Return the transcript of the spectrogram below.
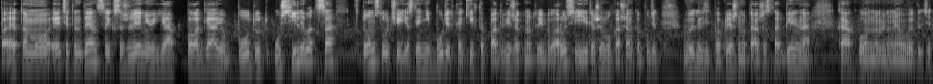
Поэтому эти тенденции, к сожалению, я полагаю, будут усиливаться в том случае, если не будет каких-то подвижек внутри Беларуси, и режим Лукашенко будет выглядеть по-прежнему так же стабильно, как он выглядит.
